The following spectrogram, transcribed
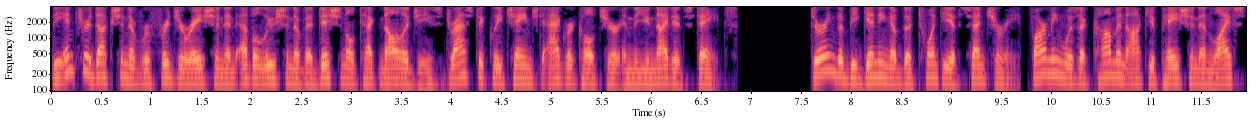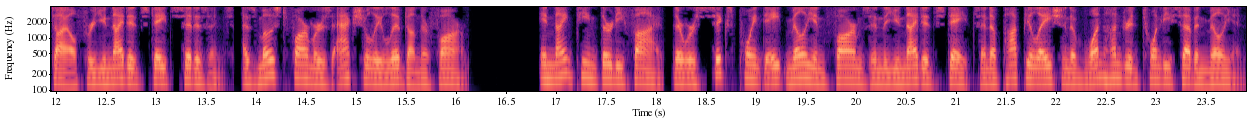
The introduction of refrigeration and evolution of additional technologies drastically changed agriculture in the United States. During the beginning of the 20th century, farming was a common occupation and lifestyle for United States citizens, as most farmers actually lived on their farm. In 1935, there were 6.8 million farms in the United States and a population of 127 million.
